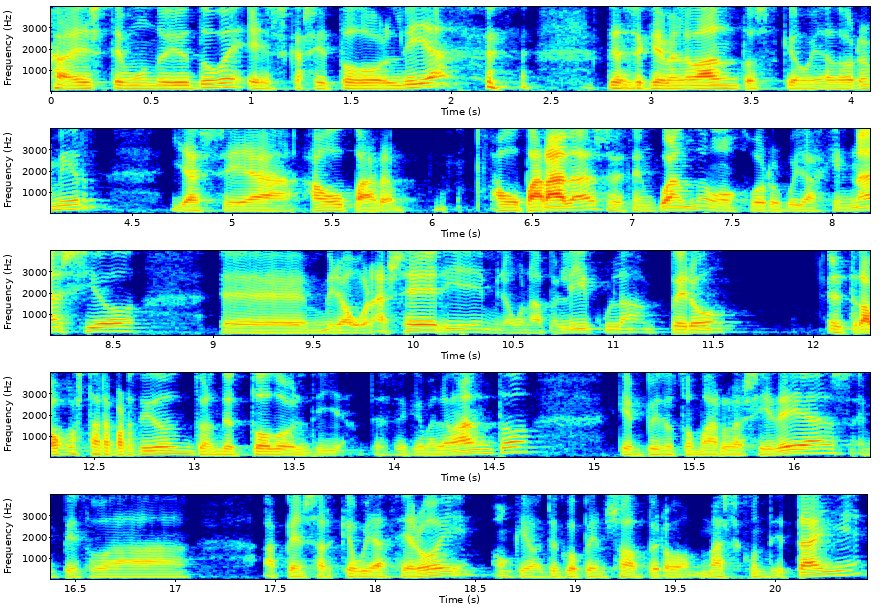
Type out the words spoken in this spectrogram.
a este mundo YouTube es casi todo el día, desde que me levanto hasta que voy a dormir, ya sea hago, hago paradas de vez en cuando, a lo mejor voy al gimnasio, eh, miro alguna serie, miro alguna película, pero el trabajo está repartido durante todo el día, desde que me levanto, que empiezo a tomar las ideas, empiezo a, pensar qué voy a hacer hoy, aunque ya lo tengo pensado, pero más con detalle,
